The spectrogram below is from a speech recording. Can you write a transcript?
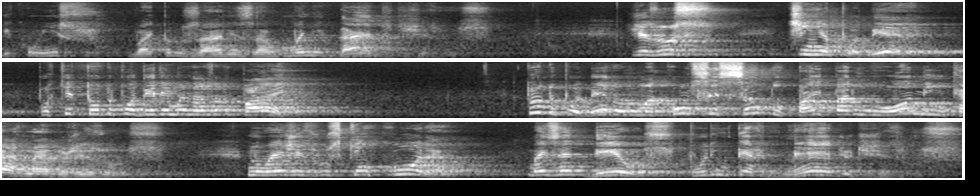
E com isso vai para os ares a humanidade de Jesus. Jesus tinha poder porque todo poder emanava do Pai. Todo poder era uma concessão do Pai para o homem encarnado Jesus. Não é Jesus quem cura, mas é Deus por intermédio de Jesus.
